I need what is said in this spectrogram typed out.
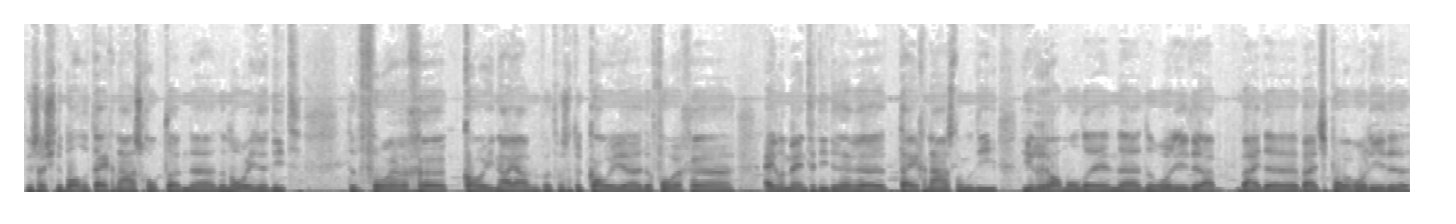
Dus als je de bal er tegenaan schopt, dan, dan hoor je het niet de vorige kooi, nou ja, wat was het, een kooi, eh, de vorige elementen die er uh, tegenaan stonden, die, die rammelden en uh, dan hoorde je daar bij, de, bij het spoor hoorde je de,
